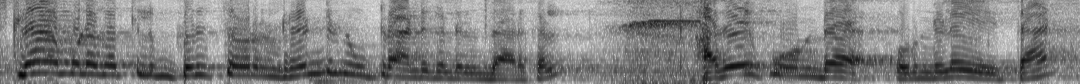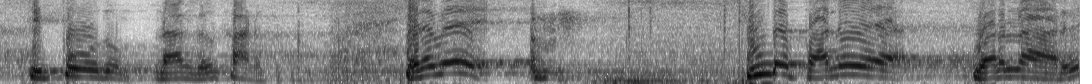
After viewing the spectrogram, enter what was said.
இஸ்லாம் உலகத்திலும் கிறிஸ்தவர்கள் ரெண்டு நூற்றாண்டுகள் இருந்தார்கள். அதே போன்ற ஒரு நிலையைத்தான் இப்போதும் நாங்கள் காணுகின்றோம் எனவே இந்த பழைய வரலாறு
